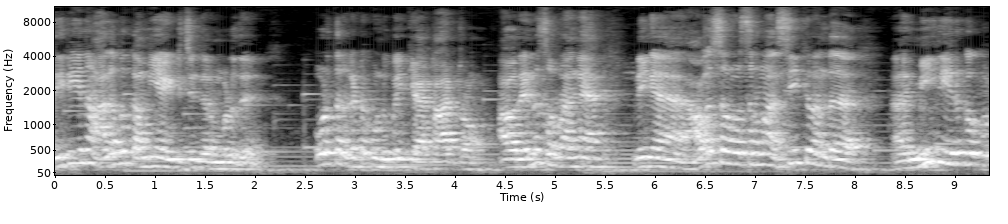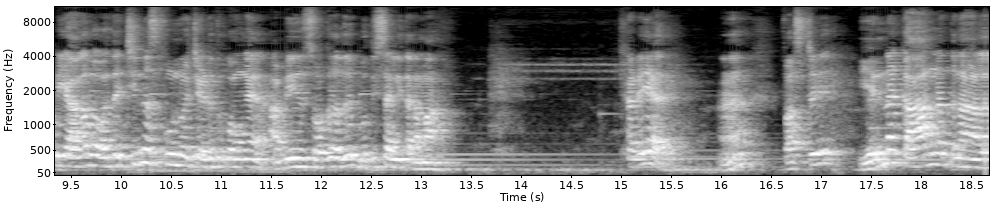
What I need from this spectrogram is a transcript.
திடீர்னு அளவு கம்மியாயிடுச்சுங்கிற பொழுது ஒருத்தர்கிட்ட கொண்டு போய் கே காட்டுறோம். அவர் என்ன சொல்றாங்க? நீங்க அவசர அவசரமா சீக்கிரம் அந்த மீதி இருக்கக்கூடிய அளவை வந்து சின்ன ஸ்பூன் வச்சு எடுத்துக்கோங்க அப்படின்னு சொல்றது புத்திசாலித்தனமா? கிடையாது. ஃபஸ்ட்டு என்ன காரணத்தினால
